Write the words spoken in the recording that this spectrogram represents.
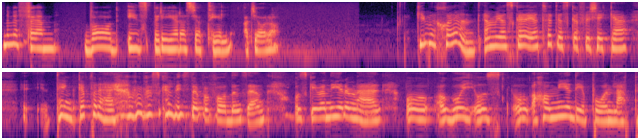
Nummer fem, vad inspireras jag till att göra? Gud vad skönt! jag, ska, jag tror att jag ska försöka eh, tänka på det här om jag ska lyssna på podden sen och skriva ner de här och, och, gå i, och, och ha med det på en lapp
